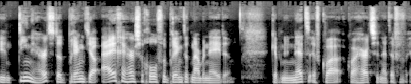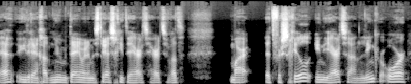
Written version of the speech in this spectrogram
in 10 hertz, dat brengt jouw eigen hersengolven brengt het naar beneden. Ik heb nu net even qua, qua hertzen net even, hè, iedereen gaat nu meteen weer in de stress schieten, hertz, hertz, wat. Maar het verschil in die hertsen aan linkeroor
